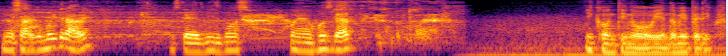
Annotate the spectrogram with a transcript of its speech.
No es algo muy grave, Ustedes mismos pueden juzgar. Y continúo viendo mi película.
